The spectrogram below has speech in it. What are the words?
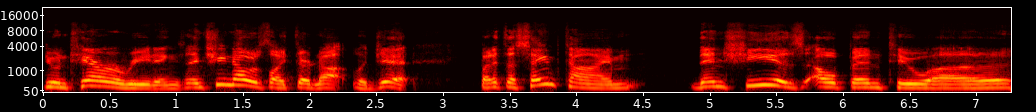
doing tarot readings, and she knows like they're not legit, but at the same time, then she is open to uh,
